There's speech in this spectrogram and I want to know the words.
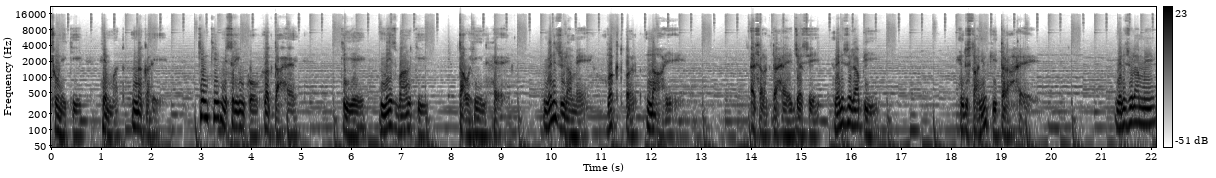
छूने की हिम्मत न करें, क्योंकि मिस्रियों को लगता है कि ये मेजबान की तोहीन है। वेनेजुला में वक्त पर ना आए। ऐसा लगता है जैसे वेनेजुला भी हिंदुस्तानियों की तरह है। वेनेजुला में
